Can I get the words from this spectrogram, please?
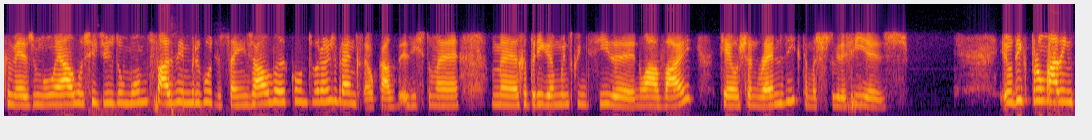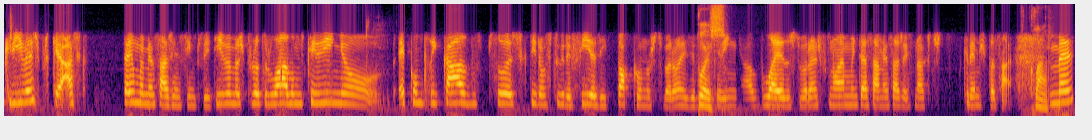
que mesmo em alguns sítios do mundo fazem mergulho sem jaula com tubarões brancos. É o caso, existe uma, uma rapariga muito conhecida no Havaí, que é a Ocean Ramsey, que tem umas fotografias eu digo por um lado incríveis, porque acho que tem uma mensagem sim positiva, mas por outro lado um bocadinho é complicado pessoas que tiram fotografias e tocam nos tubarões e vão um bocadinho à boleia dos tubarões, porque não é muito essa a mensagem que nós queremos passar. Claro. Mas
